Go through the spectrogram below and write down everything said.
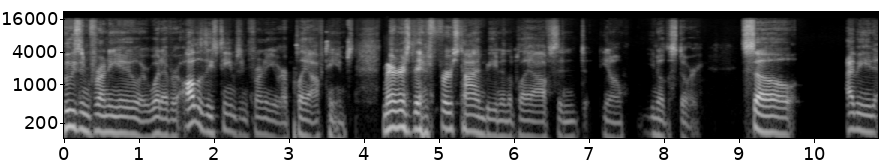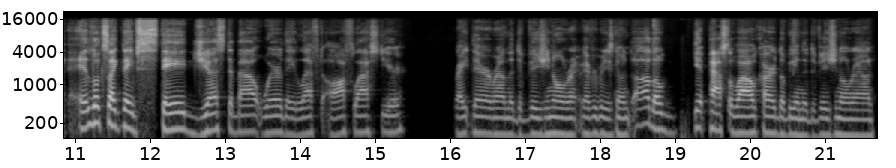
who's in front of you or whatever. All of these teams in front of you are playoff teams. Mariners their first time being in the playoffs and you know, you know the story. So I mean, it looks like they've stayed just about where they left off last year right there around the divisional. Right, everybody's going, oh, they'll get past the wild card. They'll be in the divisional round,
